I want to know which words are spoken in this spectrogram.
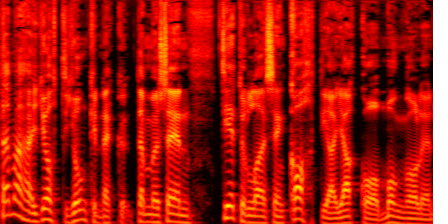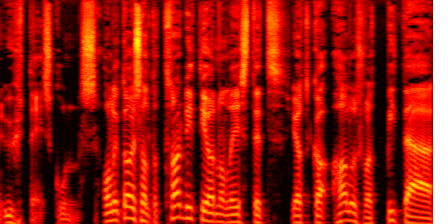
tämähän johti jonkinnäkö tämmöiseen tietynlaiseen kahtiajakoon Mongolian yhteiskunnassa. Oli toisaalta traditionalistit, jotka halusivat pitää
